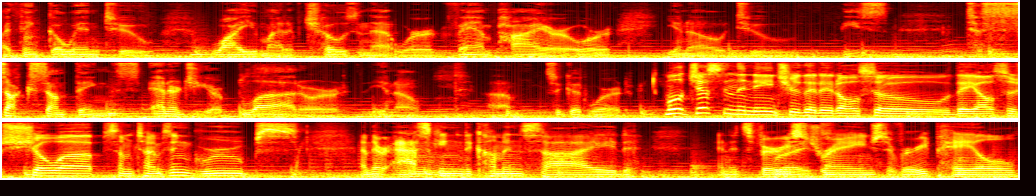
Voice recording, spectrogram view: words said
I think, go into why you might have chosen that word, vampire, or you know, to these to suck something's energy or blood, or you know, um, it's a good word. Well, just in the nature that it also they also show up sometimes in groups and they're asking to come inside and it's very Right. strange. They're very pale.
